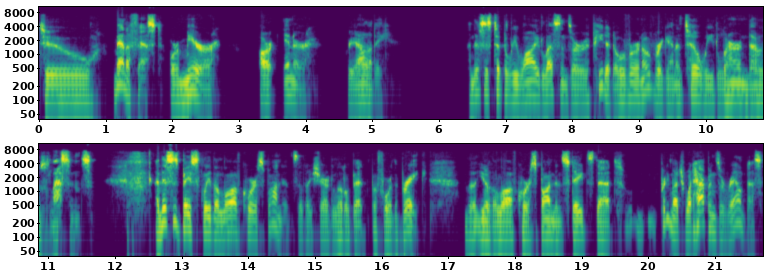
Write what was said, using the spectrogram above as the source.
to manifest or mirror our inner reality. And this is typically why lessons are repeated over and over again until we learn those lessons. And this is basically the law of correspondence that I shared a little bit before the break the you know the law of correspondence states that pretty much what happens around us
